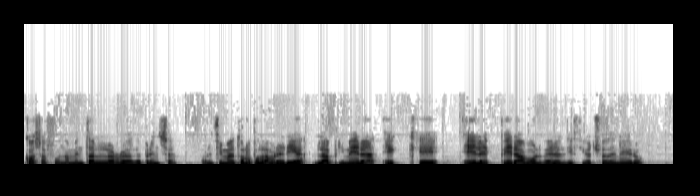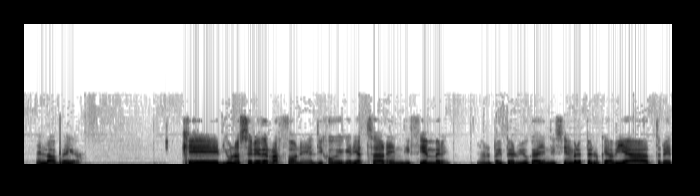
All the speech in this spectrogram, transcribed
cosas fundamentales en la rueda de prensa, por encima de toda la palabrería. La primera es que él espera volver el 18 de enero en Las Vegas. Que dio una serie de razones. Él dijo que quería estar en diciembre, en el pay-per-view que hay en diciembre, pero que había tres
